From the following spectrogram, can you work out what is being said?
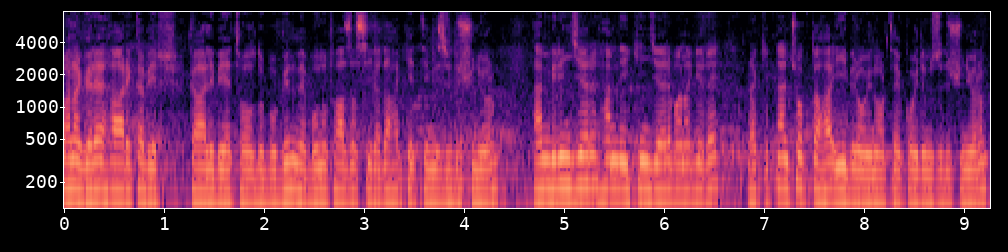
Bana göre harika bir galibiyet oldu bugün ve bunu fazlasıyla da hak ettiğimizi düşünüyorum. Hem birinci yarı hem de ikinci yarı bana göre rakipten çok daha iyi bir oyun ortaya koyduğumuzu düşünüyorum.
